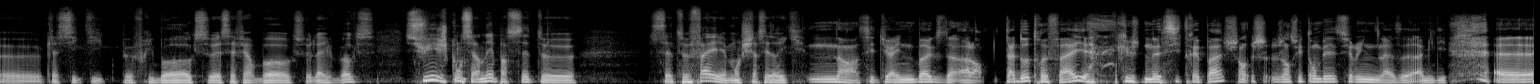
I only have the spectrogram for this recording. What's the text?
euh, classique type Freebox, SFRbox, Livebox, suis-je concerné par cette cette faille, mon cher Cédric Non, si tu as une box. Alors, tu as d'autres failles que je ne citerai pas. J'en suis tombé sur une là à midi. Euh,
